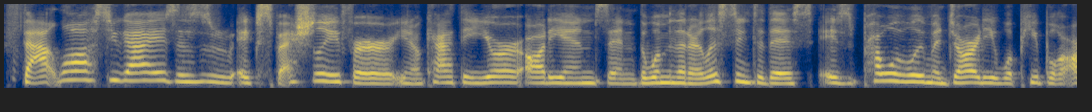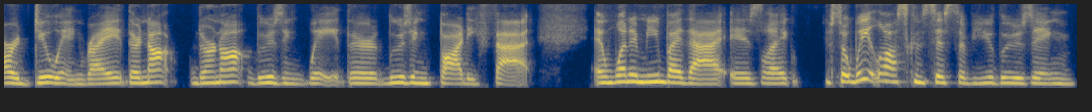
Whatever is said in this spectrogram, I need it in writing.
fat loss you guys this is especially for you know kathy your audience and the women that are listening to this is probably majority what people are doing right? They're not they're not losing weight they're losing body fat. And what i mean by that is like so weight loss consists of you losing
